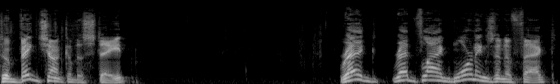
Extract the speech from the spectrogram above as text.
to a big chunk of the state. Red red flag warnings in effect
